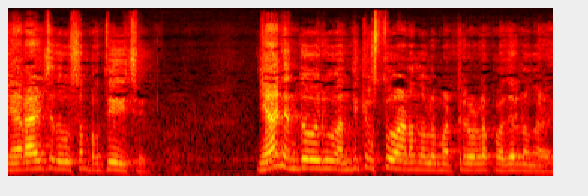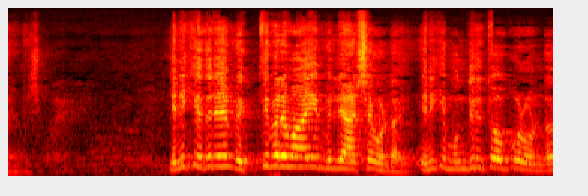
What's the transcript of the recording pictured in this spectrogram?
ഞായറാഴ്ച ദിവസം പ്രത്യേകിച്ച് ഞാൻ എന്തോ ഒരു അന്തിക്രിസ്തു ആണെന്നുള്ള മട്ടിലുള്ള പ്രചരണങ്ങൾ ആരംഭിച്ചു. എനിക്കെതിരെ വ്യക്തിപരമായും വലിയ ആശയമുണ്ടായി എനിക്ക് മുന്തിരിത്തോപ്പുകളുണ്ട്.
